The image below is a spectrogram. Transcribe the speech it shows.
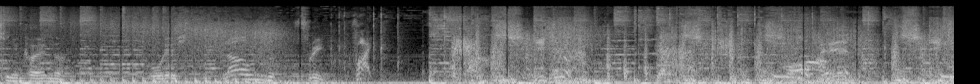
ちに変えんな。俺ラウンド3ファイト。生きろ。えいき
